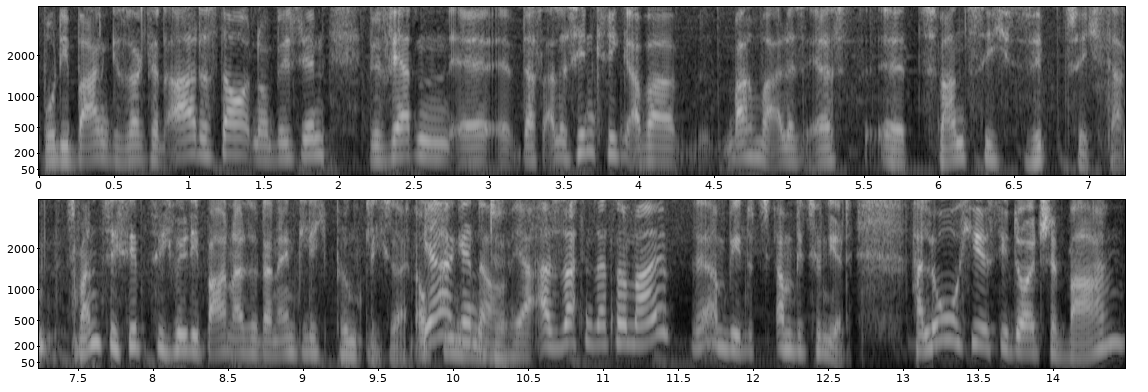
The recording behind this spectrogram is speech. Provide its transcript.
wo die Bahn gesagt hat, ah, das dauert noch ein bisschen. Wir werden äh, das alles hinkriegen, aber machen wir alles erst äh, 2070 dann. 2070 will die Bahn also dann endlich pünktlich sein. Auf ja, genau. Ja, also sag den Satz nochmal. Sehr ambi ambitioniert. Hallo, hier ist die Deutsche Bahn.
